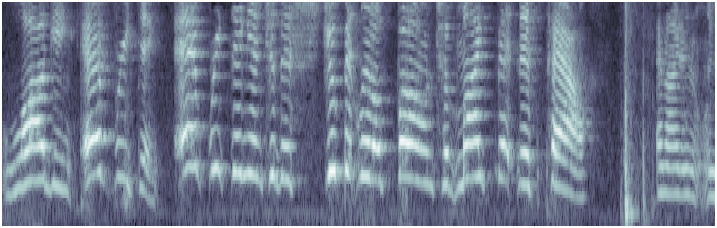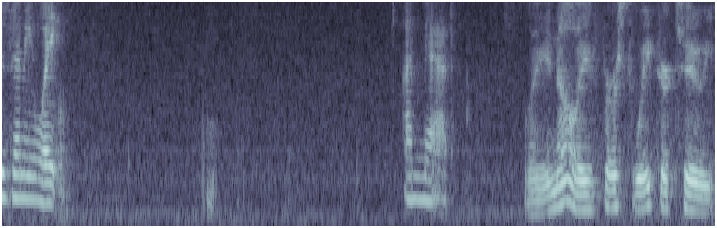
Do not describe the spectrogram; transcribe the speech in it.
logging everything, everything into this stupid little phone to MyFitnessPal and I didn't lose any weight. I'm mad. Well, you know, your first week or two,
